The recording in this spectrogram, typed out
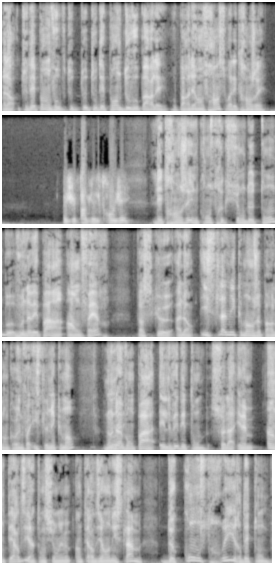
Alors, tout dépend, vous, tout, tout, dépend d'où vous parlez. Vous parlez en France ou à l'étranger? Je parle de l'étranger. L'étranger, une construction de tombe, vous n'avez pas à en faire parce que, alors, islamiquement, je parle encore une fois, islamiquement, nous n'avons pas à élever des tombes. Cela est même interdit, attention, est même interdit en islam de construire des tombes.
